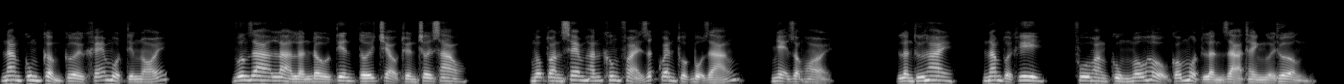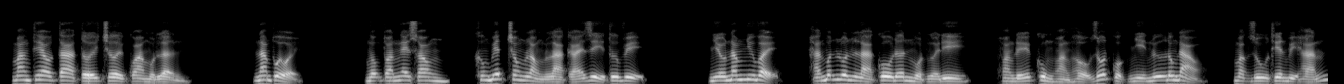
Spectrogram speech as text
Nam Cung Cẩm cười khẽ một tiếng nói. Vương gia là lần đầu tiên tới trèo thuyền chơi sao. Ngọc Toàn xem hắn không phải rất quen thuộc bộ dáng, nhẹ giọng hỏi. Lần thứ hai, năm tuổi khi, Phu Hoàng cùng mẫu hậu có một lần giả thành người thường, mang theo ta tới chơi qua một lần. Năm tuổi. Ngọc Toàn nghe xong, không biết trong lòng là cái gì tư vị. Nhiều năm như vậy, hắn vẫn luôn là cô đơn một người đi, hoàng đế cùng hoàng hậu rốt cuộc nhi nữ đông đảo, mặc dù thiên vị hắn,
